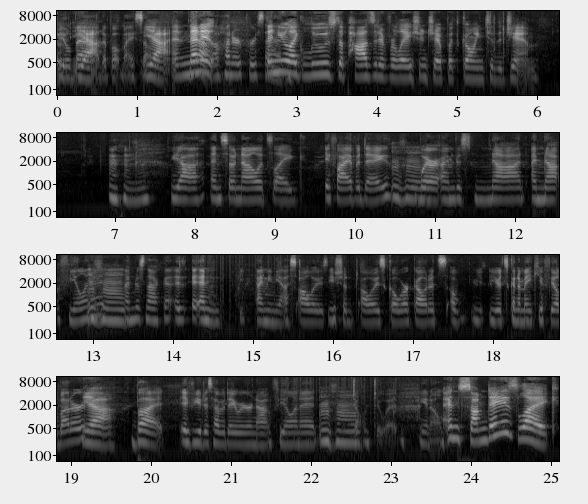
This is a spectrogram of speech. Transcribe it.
feel bad yeah about myself. yeah, and then yeah, it 100%. then you like lose the positive relationship with going to the gym. Yeah, and so now it's like if I have a day Mm-hmm. where I'm just not, I'm not feeling it. I'm just not gonna. And I mean, yes, always you should always go work out. It's a, it's gonna make you feel better. Yeah. But if you just have a day where you're not feeling it, Mm-hmm. don't do it. You know. And some days, like,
